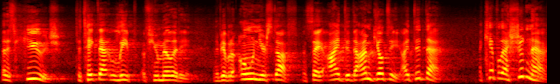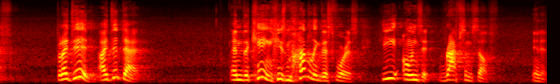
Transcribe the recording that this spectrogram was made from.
That is huge to take that leap of humility and to be able to own your stuff and say, I did that. I'm guilty. I did that. I can't believe I shouldn't have. But I did. I did that. And the king, he's modeling this for us. He owns it, wraps himself in it.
